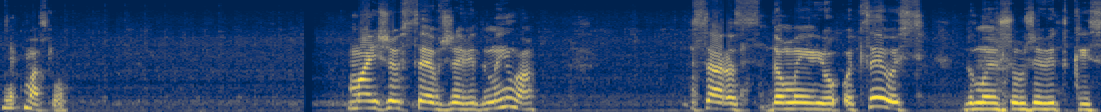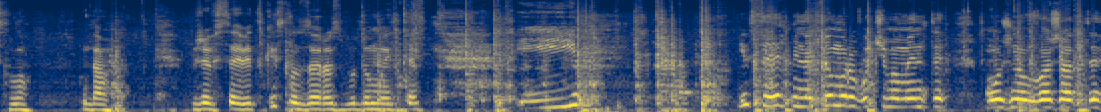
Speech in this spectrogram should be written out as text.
Як масло. Майже все вже відмила. Зараз домию оце ось. Думаю, що вже відкисло. Да. Вже все відкисло, зараз буду мити. І і все. І на цьому робочі моменти можна вважати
